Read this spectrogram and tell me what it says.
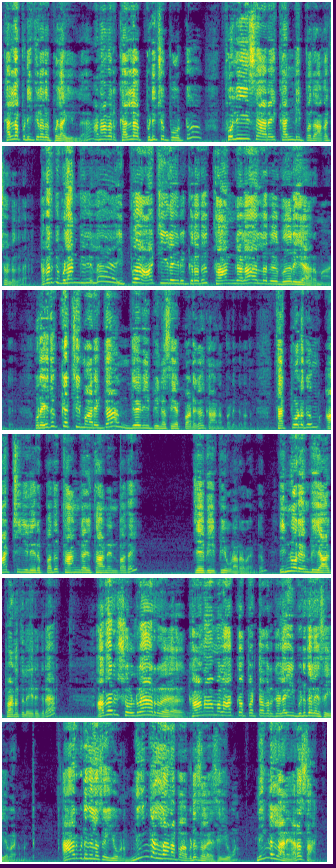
கல்ல பிடிக்கிறது பிழை இல்ல. ஆனா அவர் கல்ல பிடிச்சு போட்டு போலீசாரை கண்டிப்பதாக சொல்லுகிறார். அவருக்கு விலங்குல இப்ப ஆட்சியில இருக்கிறது தாங்களா அல்லது வேறு யாருமாண்டு ஒரு எதிர்க்கட்சி மாதிரி தான் ஜேவிபியின் செயற்பாடுகள் காணப்படுகிறது. தற்பொழுதும் ஆட்சியில் இருப்பது தாங்கள் தான் என்பதை ஜேவிபி உணர வேண்டும். இன்னொரு எம்பி யாழ்ப்பாணத்தில் இருக்கிறார். அவர் சொல்றார் காணாமல் ஆக்கப்பட்டவர்களை விடுதலை செய்ய வேணும் யார் விடுதலை செய்யணும்? நீங்கள் தானப்பா விடுதலை செய்யணும். நீங்கள் தானே அரசாங்கம்.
